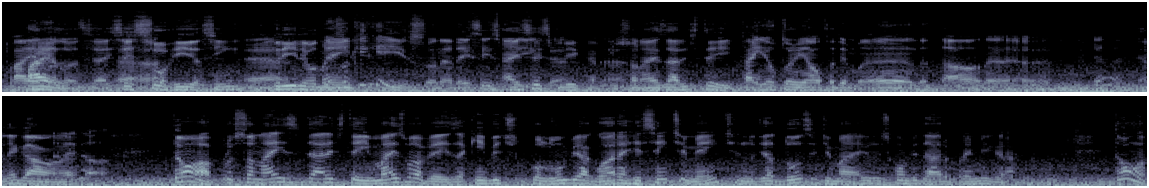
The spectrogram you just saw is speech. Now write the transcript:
Pilot. Aí você É. sorri assim, É. brilha o Mas dente. o que, que é isso, né? Daí você explica. Aí você explica, profissionais da área de TI. Tá, eu tô em alta demanda e tal, né? É legal, é né? legal. Então, ó, profissionais da área de TI, mais uma vez, aqui em British Columbia, agora recentemente, no dia 12 de maio, eles convidaram para emigrar. Então,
